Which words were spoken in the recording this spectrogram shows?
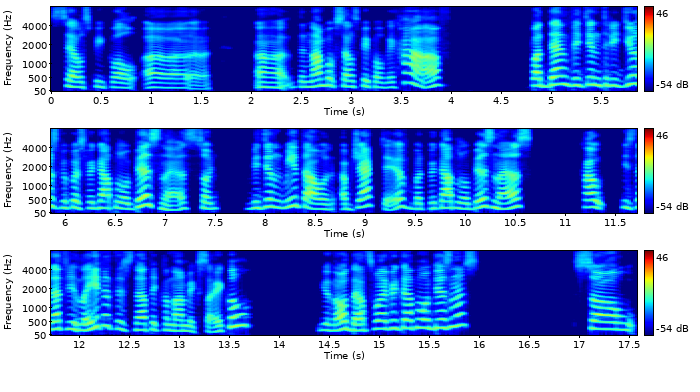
salespeople, uh, uh, the number of salespeople we have. But then we didn't reduce because we got more business. So we didn't meet our objective, but we got more business. How is that related? Is that economic cycle? You know, that's why we got more business. So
